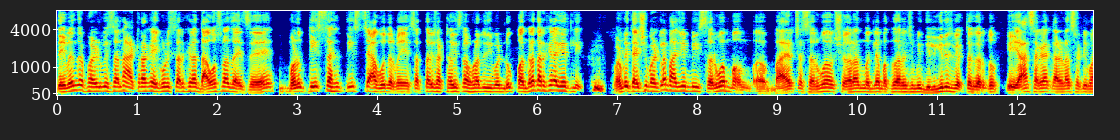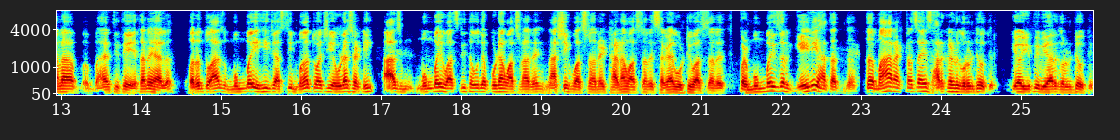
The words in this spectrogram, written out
देवेंद्र फडणवीसांना अठरा का एकोणीस तारखेला दावोसला जायचंय. म्हणून तीस तीसच्या अगोदर म्हणजे सत्तावीस अठ्ठावीसला होणारी निवडणूक पंधरा तारखेला घेतली. म्हणून मी त्याशी म्हटलं माझी मी सर्व बाहेरच्या सर्व शहरांमधल्या मतदारांची मी दिलगिरीच व्यक्त करतो की या सगळ्या कारणासाठी मला बाहेर तिथे येता नाही आलं. परंतु आज मुंबई ही जास्ती महत्वाची एवढ्यासाठी आज मुंबई वाचली तर उद्या पुण्या वाचणार आहे नाशिक वाचणार आहे ठाणा वाचणार आहे सगळ्या गोष्टी वाचणार आहेत. पण मुंबई जर गेली हातात तर महाराष्ट्राचा हे झारखंड करून ठेवतील किंवा युपी बिहार करून ठेवतील.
